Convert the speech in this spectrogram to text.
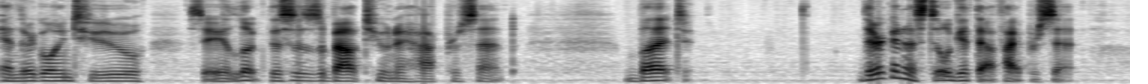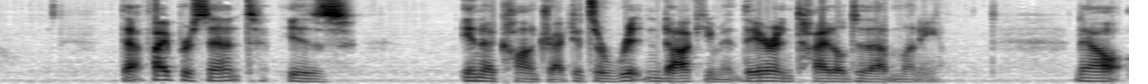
and they're going to say, look, this is about 2.5%. But they're going to still get that 5%. That 5% is in a contract, it's a written document. They are entitled to that money. Now,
